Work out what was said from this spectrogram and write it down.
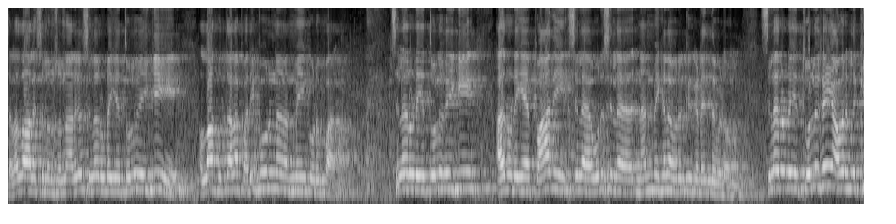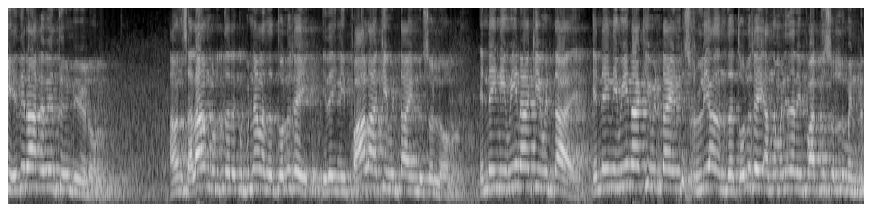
சல்லா சொன்னார்கள் சிலருடைய தொழுகைக்கு அல்லாஹு தாலா பரிபூர்ண நன்மையை கொடுப்பார் சிலருடைய தொழுகைக்கு அதனுடைய பாதி சில ஒரு சில நன்மைகள் அவருக்கு கிடைத்துவிடும். சிலருடைய தொழுகை அவர்களுக்கு எதிராகவே திரும்பிவிடும். அவன் சலாம் கொடுத்ததற்கு பின்னால் அந்த தொழுகை இதை நீ பாலாக்கி விட்டாய் என்று சொல்லும் என்னை நீ வீணாக்கி விட்டாய். என்னை நீ வீணாக்கி விட்டாய் என்று சொல்லி அந்த தொழுகை அந்த மனிதனை பார்த்து சொல்லும் என்று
